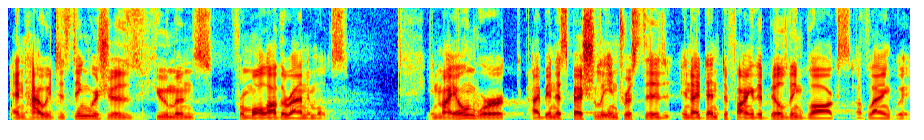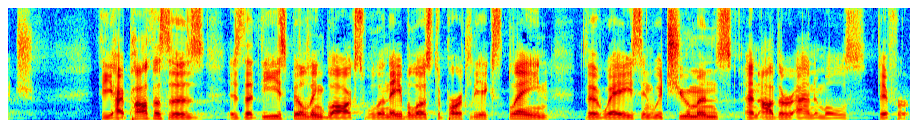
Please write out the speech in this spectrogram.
and how it distinguishes humans from all other animals. In my own work, I've been especially interested in identifying the building blocks of language. The hypothesis is that these building blocks will enable us to partly explain the ways in which humans and other animals differ.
